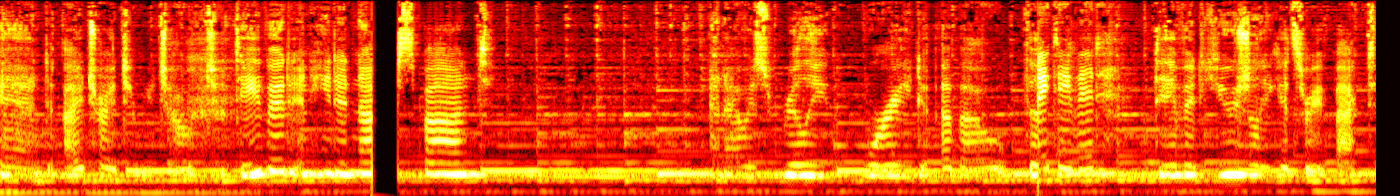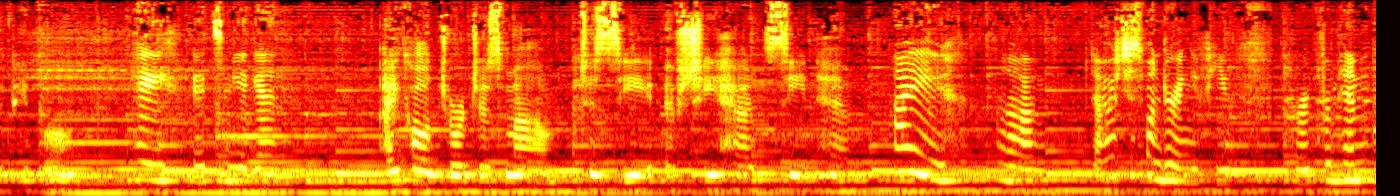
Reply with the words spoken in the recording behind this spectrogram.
And I tried to reach out to David and he did not respond. And I was really worried about the. Hi, David. David usually gets right back to people. Hey, it's me again. I called George's mom to see if she had seen him. Hi. Uh, I was just wondering if you've heard from him.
